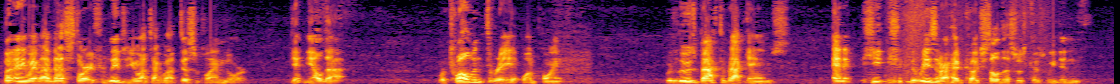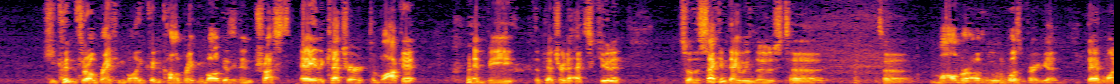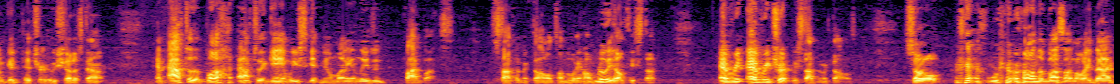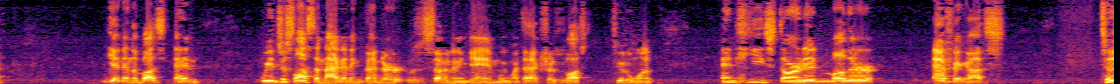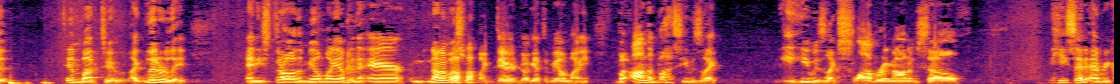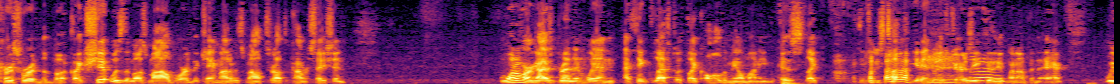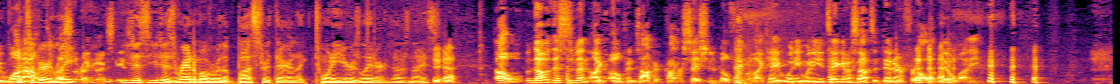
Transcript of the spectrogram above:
but anyway, my best story from Legion. You want to talk about disciplined or getting yelled at? We're 12 and three at one point. We lose back to back games, and it, he the reason our head coach told this was because we didn't he couldn't throw a breaking ball. He couldn't call a breaking ball because he didn't trust a the catcher to block it, and b the pitcher to execute it. So the second day we lose to to Marlboro, who wasn't very good. They had one good pitcher who shut us down. And after the bu- after the game, we used to get meal money in Legion, five bucks. Stop at McDonald's on the way home. Really healthy stuff. Every every trip we stopped at McDonald's. So we're on the bus on the way back, getting in the bus, and we had just lost a nine inning bender. It was a seven inning game. We went to extras. We lost two to one, and he started mother effing us to Timbuktu, like literally. And he's throwing the meal money up in the air. None of us like dared go get the meal money, but on the bus he was like, he, was like slobbering on himself. He said every curse word in the book. Like shit was the most mild word that came out of his mouth throughout the conversation one of our guys, Brendan Wynn, I think left with like all the meal money because like think he was tucking it into his jersey because it went up in the air. We won That's a out very the rest late. of the regular You season. just you just ran him over with a bus right there, like twenty years later. That was nice. Yeah. Oh no, this has been like open topic conversation in Milford. We're like, hey, Winnie, when are you taking us out to dinner for all the meal money?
